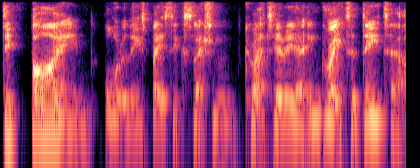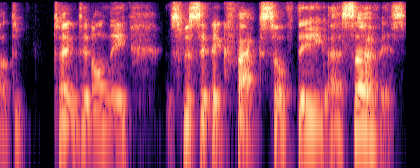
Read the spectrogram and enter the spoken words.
define all of these basic selection criteria in greater detail, depending on the specific facts of the uh, service.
